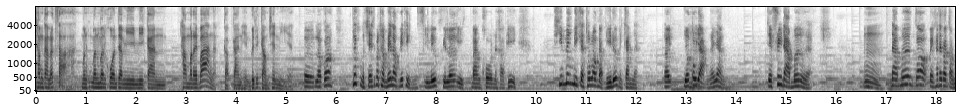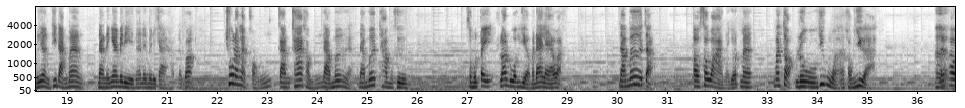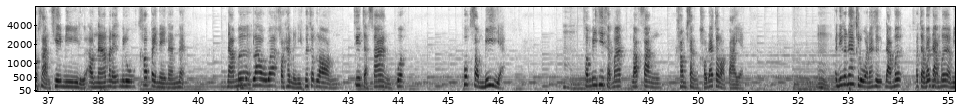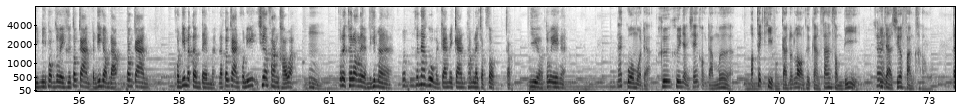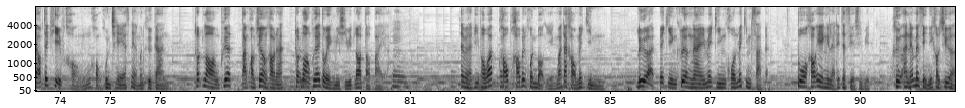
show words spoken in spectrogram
ทำการรักษา มันมันมันควรจะมีมีการทำอะไรบ้างอะกับการเห็นพฤติกรรมเช่นนี้อะเออแล้วก็เรื่องของเชสมันทำให้เราคิดถึง serial killer อีกบางคนนะครับที่ที่แม่งมีการทดลองแบบนี้ด้วยเหมือนกันนะเออยกตัวอย่างนะอย่างเจฟฟรีย์ดามเมอร์อะอืมดามเมอร์ก็เป็นฆาตกรต่อเนื่องที่ดังมากดังในแง่ไม่ดีนะในอเมริกาครับ แล้วก็ช่วงหลังๆของการฆ่าของดามเมอร์อะดามเมอร์ทำคือ สมมติไปล่อลวงเหยื่อมาได้แล้วอะ ดามเมอร์จะเอาสว่านอะยศมา มาเจาะรูที่หัวของเหยื่อเออแล้วเอาสารเคมีหรือเอาน้ำอะไรไม่รู้เข้าไปในนั้นน่ะดามเมอร์อืมเล่าว่าเขาทำอย่างนี้เพื่อทดลองที่จะสร้างพวกพวกซอมบี้อะอืมซอมบี้ที่สามารถรับฟังคำสั่งของเขาได้ตลอดไปอะอืมอันนี้ก็น่ากลัวนะคือดามเมอร์เข้าใจว่าดามเมอร์มีมีปมตัวเองคือต้องการเป็นที่ยอมรับต้องการ คนที่มาเติมเต็มอะแล้วต้องการคนที่เชื่อฟังเขาอะ อืมก็เลยทดลองอะไรแบบนี้ขึ้นมามันก็น่ากลัวเหมือนกันในการทำอะไรกับศพกับเหยื่อของตัวเองอะน่ากลัวหมดอะคือคืออย่างเช่นของดัมเมอร์ออบเจกตีฟของการทดลองคือการสร้างซอมบี้ใช่ที่จะเชื่อฟังเขา แต่ออบเจกตีฟของของคุณเชสเนี่ยมันคือการทดลองเพื่อตามความเชื่อของเขานะ ทดลองเพื่อให้ตัวเองมีชีวิตรอดต่อไปอะเออใช่ไหมพี่เพราะว่าเขาเขาเป็นคนบอกเองว่าถ้าเขาไม่กิน เลือด ไม่กินเครื่องใน ไม่กินคนไม่กินสัตว์อะตัวเขาเองนี่แหละที่จะเสียชีวิต คืออันนี้เป็นสิ่งที่เขาเชื่อ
